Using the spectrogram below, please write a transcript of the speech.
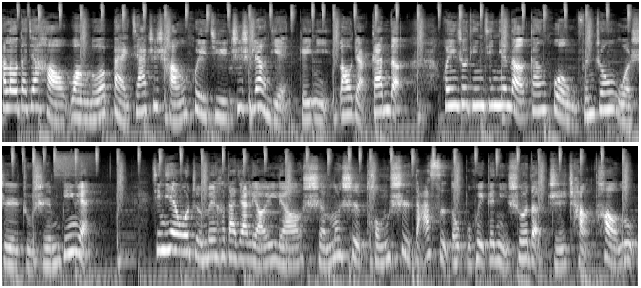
Hello，大家好，网罗百家之长，汇聚知识亮点，给你捞点干的。欢迎收听今天的干货五分钟，我是主持人边远。今天我准备和大家聊一聊什么是同事打死都不会跟你说的职场套路。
